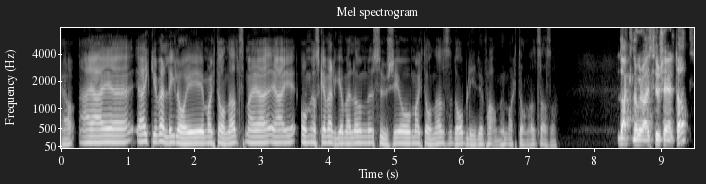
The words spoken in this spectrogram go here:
Ja, jeg, jeg er ikke veldig glad i McDonald's, men jeg, jeg, om jeg skal velge mellom sushi og McDonald's, da blir det faen meg McDonald's, altså. Du er ikke noe glad i sushi i det hele tatt?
